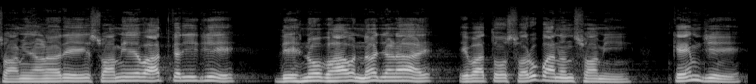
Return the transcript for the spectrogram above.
સ્વામિનારાયણ, અરે સ્વામીએ વાત કરી જે, દેહનો ભાવ ન જણાય એવા તો સ્વરૂપાનંદ સ્વામી, કેમ જે?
